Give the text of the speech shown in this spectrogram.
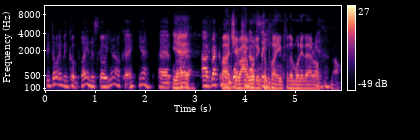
they don't even complain. Just go, yeah, okay, yeah. Uh, yeah, I'd, I'd recommend. Mind you, I wouldn't complain for the money they're on. Yeah. No.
